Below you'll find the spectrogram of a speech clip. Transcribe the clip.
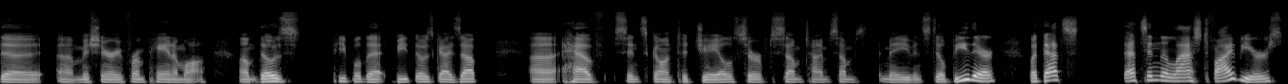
the uh, missionary from Panama. Um, those people that beat those guys up uh, have since gone to jail, served some time. Some may even still be there, but that's that's in the last five years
